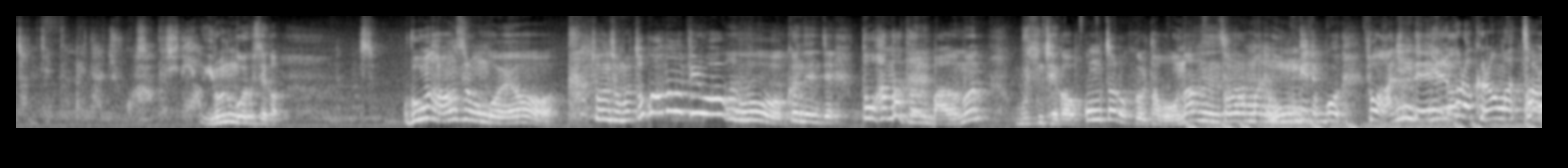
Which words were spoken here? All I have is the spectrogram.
전 제품을 다 주고 싶으시대요. 이러는 거예요. 그래서 제가 너무 당황스러운 거예요. 저는 정말 조금 하나만 필요하고. 근데 이제 또 하나 든 마음은 무슨 제가 공짜로 그걸 다 원하는 사람만이 온 게 뭐 저 아닌데. 일부러 그런 것처럼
